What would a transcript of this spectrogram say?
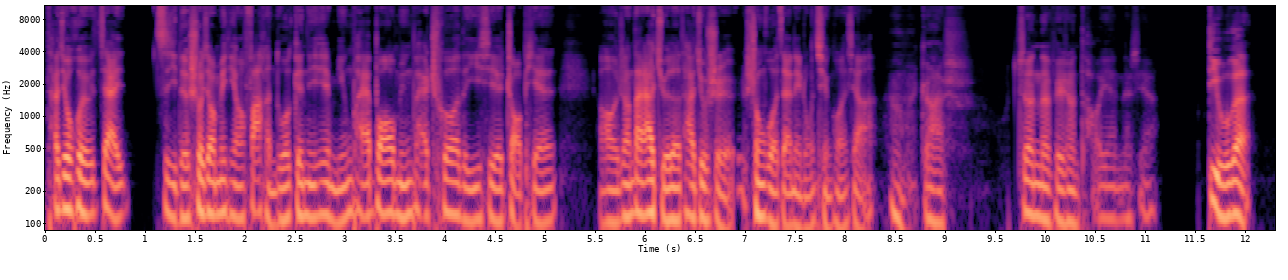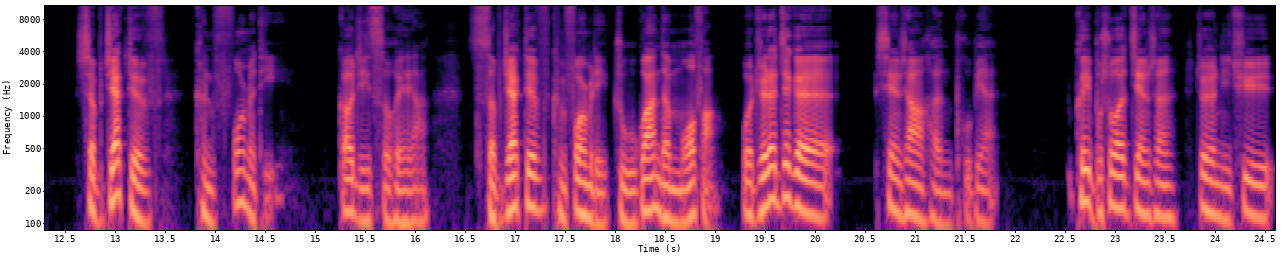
他就会在自己的社交媒体上发很多跟那些名牌包、名牌车的一些照片，然后让大家觉得他就是生活在那种情况下。Oh my gosh，真的非常讨厌那些。第五个，subjective conformity，高级词汇啊，subjective conformity，主观的模仿。我觉得这个现象很普遍。可以不说健身，就是你去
